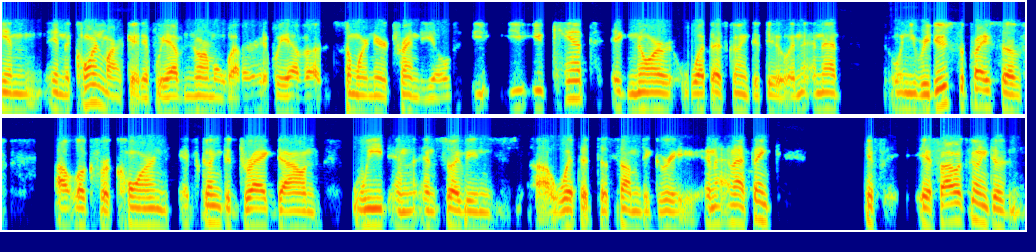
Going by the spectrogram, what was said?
in in the corn market, if we have normal weather, if we have a somewhere near trend yield, you, you, you can't ignore what that's going to do. And and that when you reduce the price of outlook for corn, it's going to drag down wheat and, and soybeans uh, with it to some degree. And and I think if if I was going to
